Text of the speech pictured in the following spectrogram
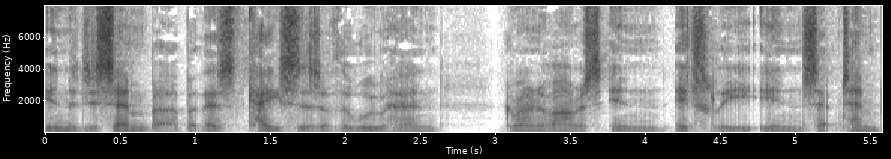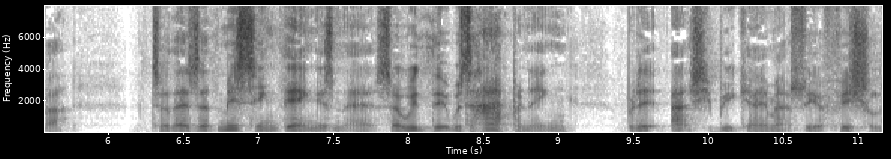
in the December, but there's cases of the Wuhan coronavirus in Italy in September. So there's a missing thing, isn't there? So it it was happening, but it actually became actually official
